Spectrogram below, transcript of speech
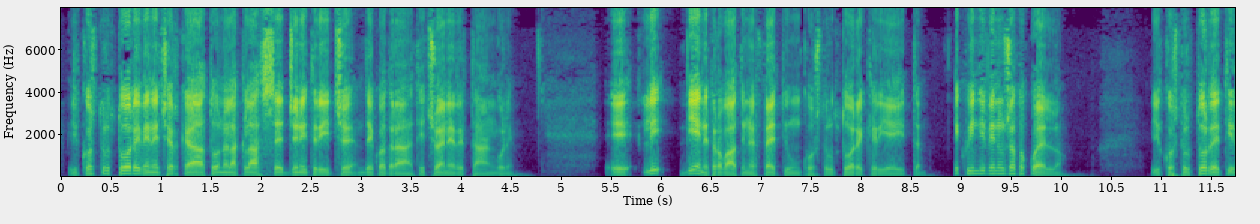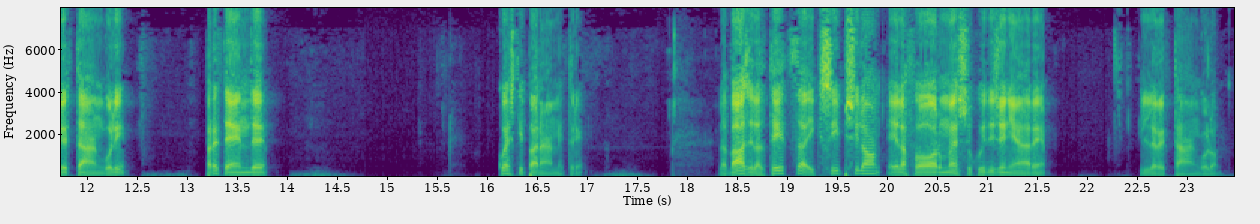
il costruttore viene cercato nella classe genitrice dei quadrati, cioè nei rettangoli e lì viene trovato in effetti un costruttore create e quindi viene usato quello. Il costruttore dei T-rettangoli pretende questi parametri. La base, l'altezza, xy e la forma su cui disegnare il rettangolo.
